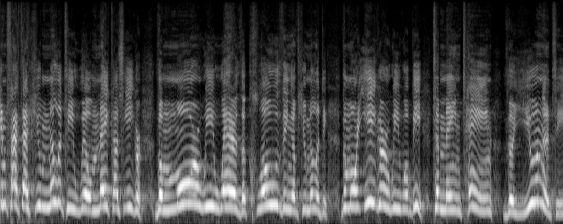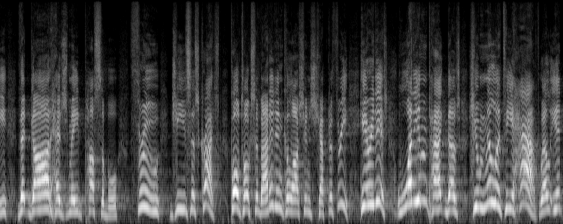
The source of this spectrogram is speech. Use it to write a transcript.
In fact, that humility will make us eager. The more we wear the clothing of humility, the more eager we will be to maintain the unity that God has made possible through Jesus Christ. Paul talks about it in Colossians chapter 3. Here it is. What impact does humility have? Well, it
